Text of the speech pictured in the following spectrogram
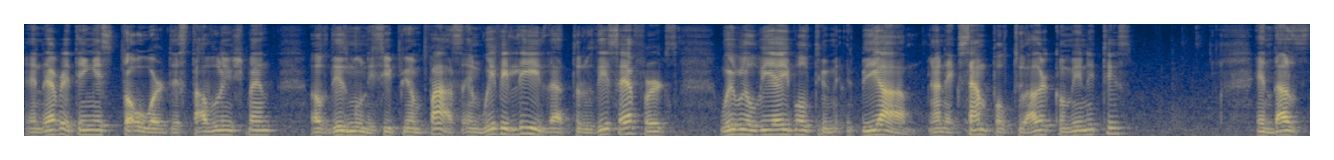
and everything is toward the establishment of this municipio en paz. And we believe that through these efforts, we will be able to be a, an example to other communities. And that's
